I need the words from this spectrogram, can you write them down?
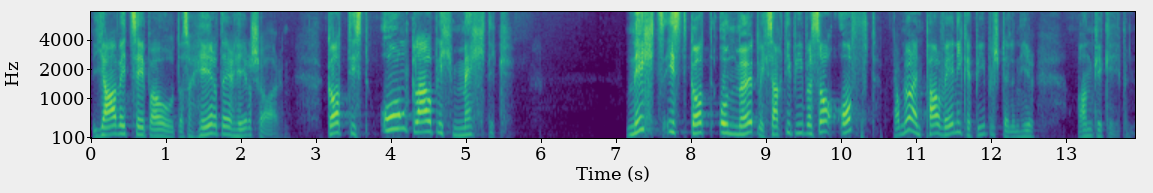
Yahweh Zebaoth, also Herr der Herrscharen. Gott ist unglaublich mächtig. Nichts ist Gott unmöglich, sagt die Bibel so oft. Ich habe nur ein paar wenige Bibelstellen hier angegeben.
